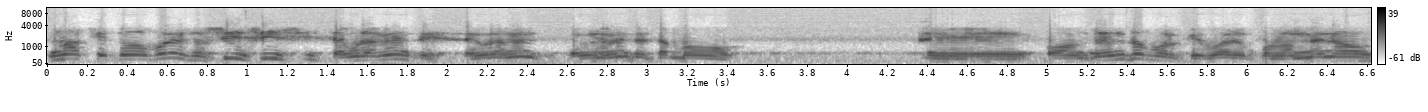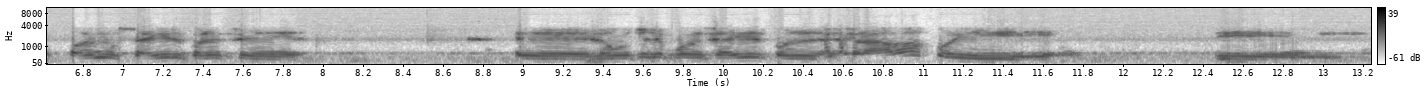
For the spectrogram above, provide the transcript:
Más que todo por eso, sí, sí, sí, seguramente, seguramente, seguramente estamos eh, contentos porque, bueno, por lo menos podemos seguir con ese, eh, los muchachos pueden seguir con el trabajo y, y...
